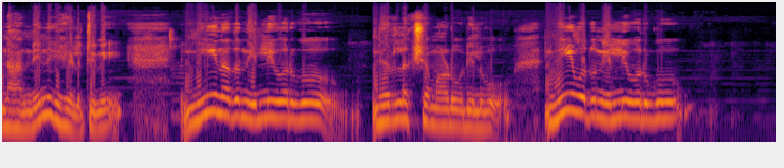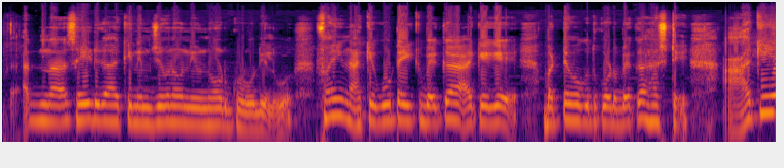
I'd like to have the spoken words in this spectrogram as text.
ನಾನು ನಿನಗೆ ಹೇಳ್ತೀನಿ ನೀನು ಅದನ್ನು ಎಲ್ಲಿವರೆಗೂ ನಿರ್ಲಕ್ಷ್ಯ ಮಾಡುವುದಿಲ್ವೋ ನೀವು ಅದನ್ನು ಎಲ್ಲಿವರೆಗೂ ಅದನ್ನ ಸೈಡ್ಗೆ ಹಾಕಿ ನಿಮ್ಮ ಜೀವನವನ್ನು ನೀವು ನೋಡ್ಕೊಳ್ಳೋದಿಲ್ವೋ ಫೈನ್ ಆಕೆಗೆ ಊಟ ಇಕ್ಬೇಕಾ? ಆಕೆಗೆ ಬಟ್ಟೆ ಒಗೆದು ಕೊಡಬೇಕಾ? ಅಷ್ಟೇ. ಆಕೆಯ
